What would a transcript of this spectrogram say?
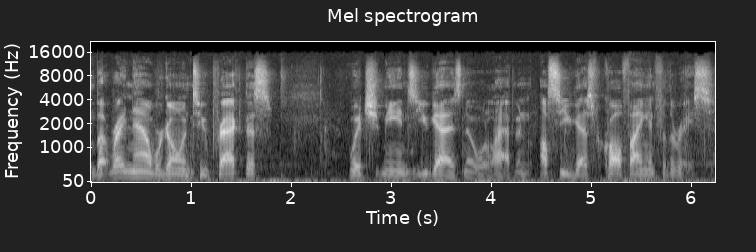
But right now, we're going to practice which means you guys know what'll happen. I'll see you guys for qualifying and for the race.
